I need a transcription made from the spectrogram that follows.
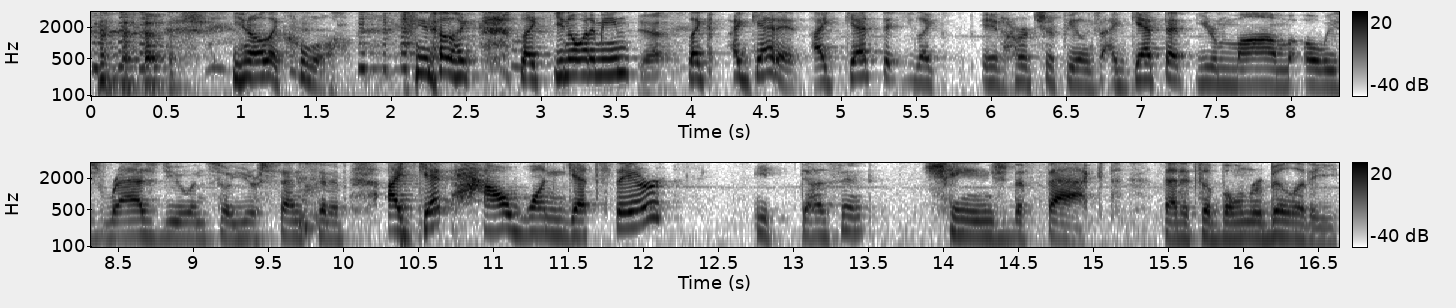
you know, like cool. you know, like like you know what I mean? Yeah. Like I get it. I get that like it hurts your feelings. I get that your mom always razzed you and so you're sensitive. I get how one gets there. It doesn't change the fact that it's a vulnerability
